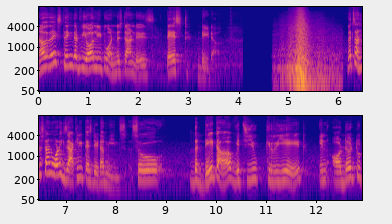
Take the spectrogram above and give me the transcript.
Now the next thing that we all need to understand is test data. Let's understand what exactly test data means. So the data which you create in order to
